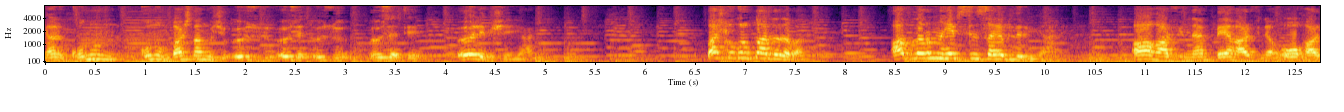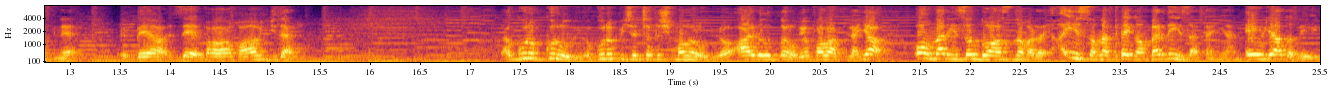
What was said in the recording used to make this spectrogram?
Yani konun konun başlangıcı özü, özet, özü, özeti öyle bir şey yani. Başka gruplarda da var. adlarının hepsini sayabilirim yani. A harfinden B harfine, O harfine, B, Z falan falan gider. Ya grup kuruluyor, grup içinde çatışmalar oluyor, ayrılıklar oluyor falan filan. Ya onlar insanın doğasında var. Ya insanlar peygamber değil zaten yani. Evliya da değil.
